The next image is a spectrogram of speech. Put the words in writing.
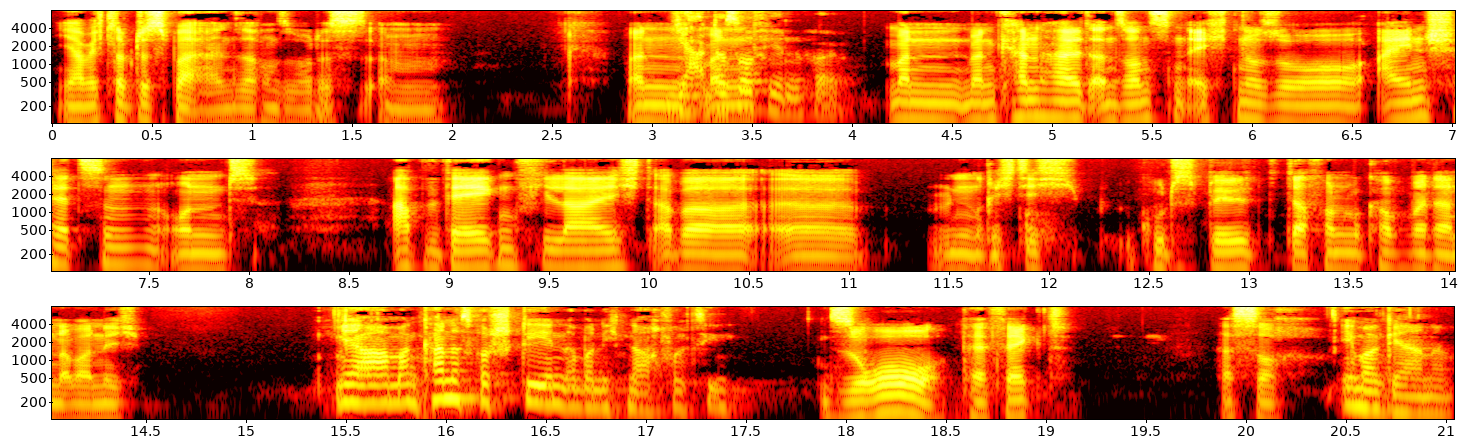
Ja, aber ich glaube, das ist bei allen Sachen so, dass ähm, man, Ja, man, das auf jeden Fall. man, man kann halt ansonsten echt nur so einschätzen und abwägen vielleicht, aber äh, ein richtig gutes Bild davon bekommt man dann aber nicht. Ja, man kann es verstehen, aber nicht nachvollziehen. So, perfekt. Das ist doch, Immer gerne.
